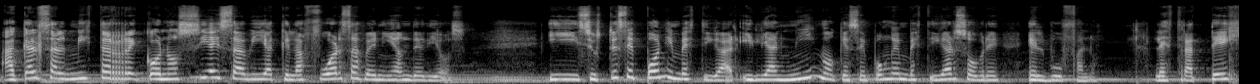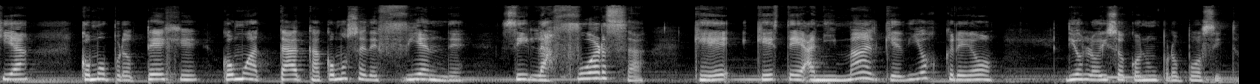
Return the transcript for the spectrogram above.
Acá el salmista reconocía y sabía que las fuerzas venían de Dios y si usted se pone a investigar, y le animo que se ponga a investigar sobre el búfalo, la estrategia, cómo protege, cómo ataca, cómo se defiende, ¿sí? la fuerza que, que este animal que Dios creó, Dios lo hizo con un propósito,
